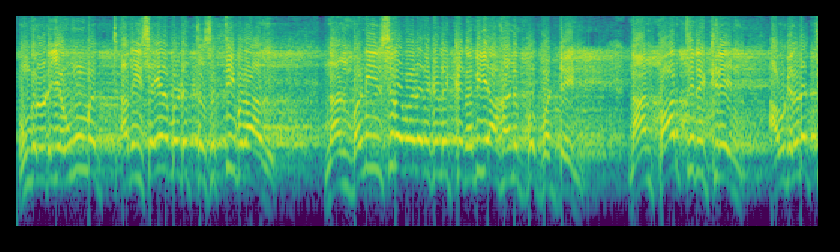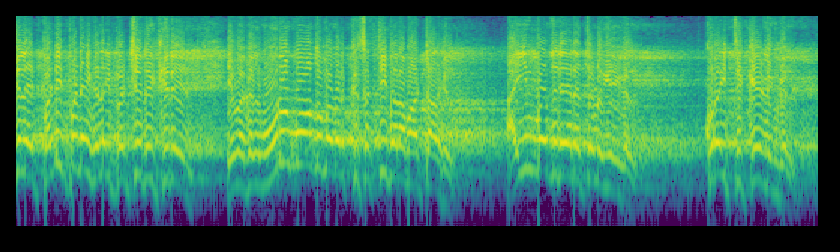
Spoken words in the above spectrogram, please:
உங்களுடைய உம்மத் அதை செயல்படுத்த சக்தி பெறாது. நான் பணி இஸ்ரவேலர்களுக்கு நபியாக அனுப்பப்பட்டேன். நான் பார்த்திருக்கிறேன். அவர்களிடத்திலே படிப்பினைகளை பெற்றிருக்கிறேன். இவர்கள் ஒருபோதும் அதற்கு சக்தி பெற மாட்டார்கள். ஐம்பது நேர தொழுகைகள். குறைத்து கேளுங்கள்.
